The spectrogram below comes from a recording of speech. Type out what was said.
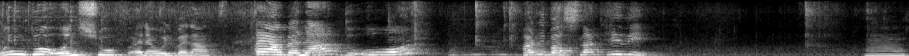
وندوق ونشوف أنا والبنات. يا بنات دوقوهم هذه باشلات هيفي مم.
